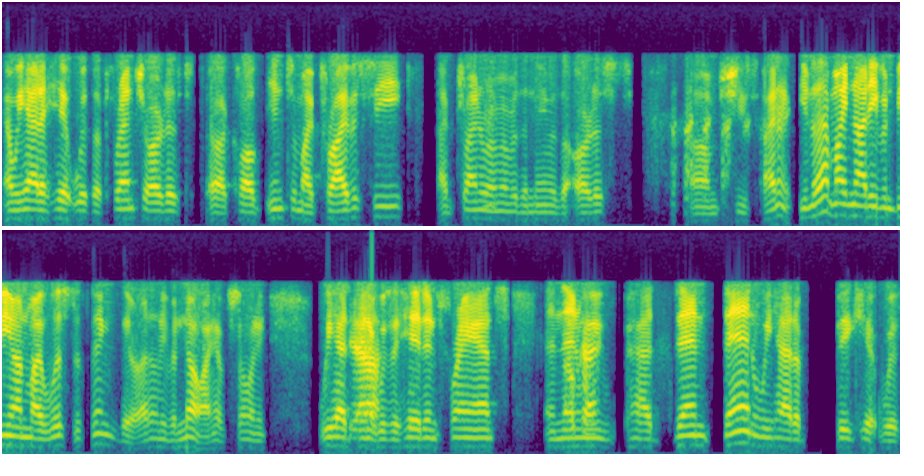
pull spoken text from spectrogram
And we had a hit with a french artist uh called into my privacy. I'm trying to Hmm. remember the name of the artist. Um she's i don't you know that might not even be on my list of things there. I don't even know. I have so many. We had Yeah. and it was a hit in france and then Okay. we had then then we had a big hit with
